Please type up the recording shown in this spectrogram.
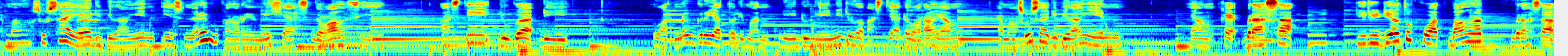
emang susah ya dibilangin. Ya sebenarnya bukan orang Indonesia doang sih. Pasti juga di luar negeri atau di man di dunia ini juga pasti ada orang yang emang susah dibilangin. Yang kayak berasa diri dia tuh kuat banget berasa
